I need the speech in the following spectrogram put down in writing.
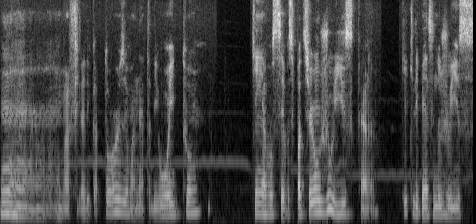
Hum, uma filha de 14, uma neta de 8. Quem é você? Você pode ser um juiz, cara. O que, que ele ganha sendo juiz?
